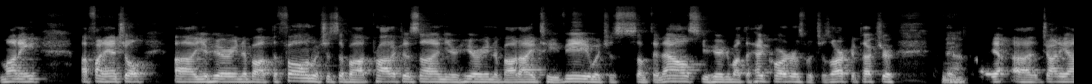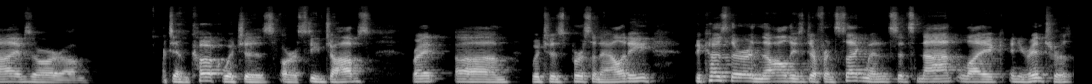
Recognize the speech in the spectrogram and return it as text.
money uh, financial uh, you're hearing about the phone which is about product design you're hearing about itv which is something else you're hearing about the headquarters which is architecture yeah. and, uh, johnny ives or um, tim cook which is or steve jobs right um, which is personality because they're in the, all these different segments it's not like in your interest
